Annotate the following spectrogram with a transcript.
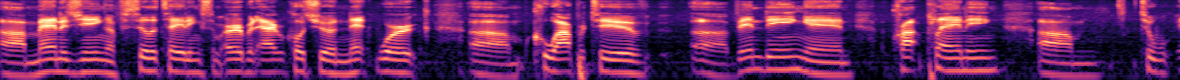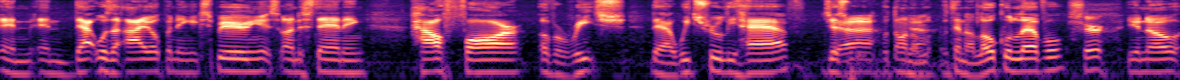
uh, managing and facilitating some urban agriculture network um, cooperative uh, vending and crop planning um, to, and, and that was an eye-opening experience understanding how far of a reach that we truly have just Yeah, with- on yeah. a, within a local level Sure. you know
